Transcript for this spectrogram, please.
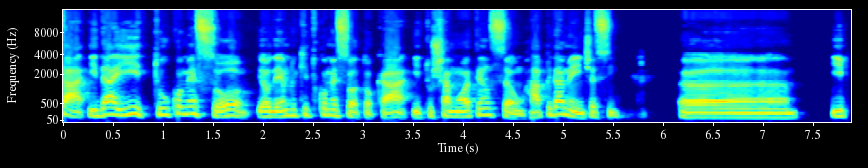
tá, e daí tu começou, eu lembro que tu começou a tocar e tu chamou atenção rapidamente, assim. Uh, e,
